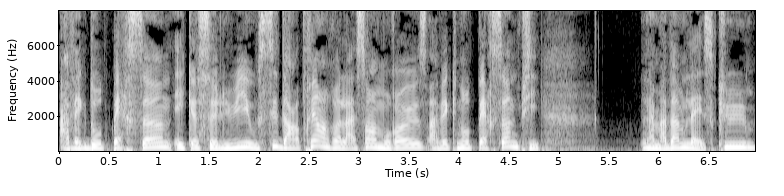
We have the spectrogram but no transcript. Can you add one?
avec d'autres personnes et que celui aussi d'entrer en relation amoureuse avec une autre personne. Puis la Madame Lescu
